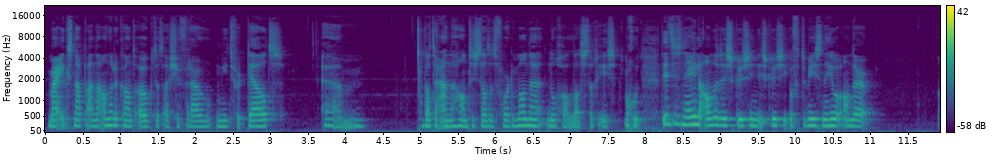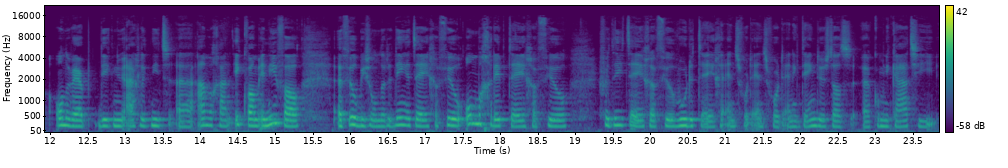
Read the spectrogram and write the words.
Maar ik snap aan de andere kant ook dat als je vrouw niet vertelt um, wat er aan de hand is, dat het voor de mannen nogal lastig is. Maar goed, dit is een hele andere discussie, een discussie of tenminste een heel ander onderwerp die ik nu eigenlijk niet uh, aan wil gaan. Ik kwam in ieder geval uh, veel bijzondere dingen tegen, veel onbegrip tegen, veel verdriet tegen, veel woede tegen, enzovoort, enzovoort. En ik denk dus dat uh, communicatie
